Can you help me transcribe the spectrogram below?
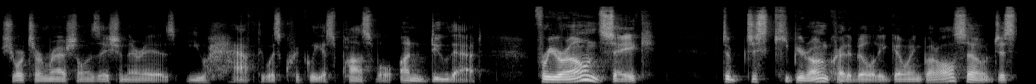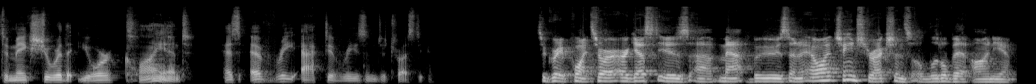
short-term rationalization there is you have to as quickly as possible undo that for your own sake to just keep your own credibility going, but also just to make sure that your client has every active reason to trust you. It's a great point. So our, our guest is uh, Matt Boos, and I want to change directions a little bit on you.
